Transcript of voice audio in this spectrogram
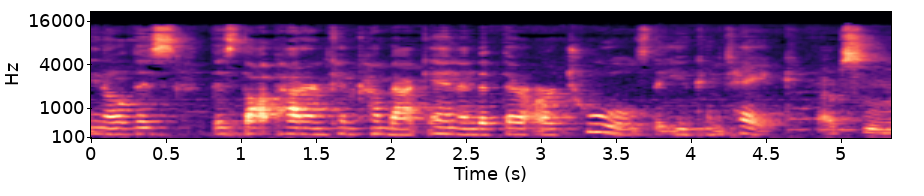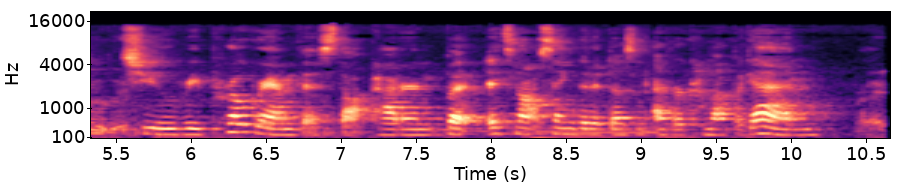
you know this this thought pattern can come back in and that there are tools that you can take Absolutely. to reprogram this thought pattern but it's not saying that it doesn't ever come up again Right.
